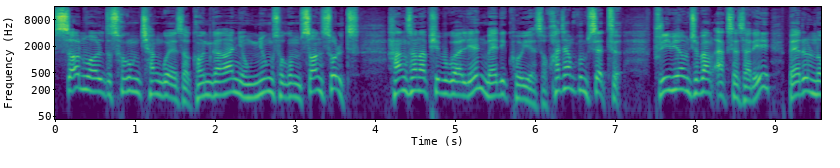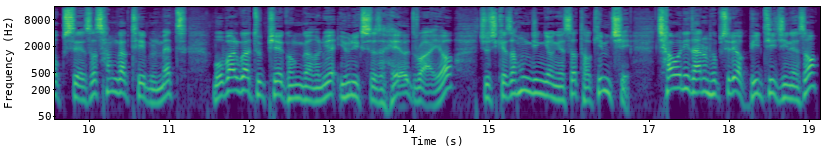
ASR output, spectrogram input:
선월드 소금 창고에서 건강한 용융 소금 썬솔트, 항산화 피부관리엔 메디코이에서 화장품 세트, 프리미엄 주방 악세사리 베르녹스에서 삼각 테이블 매트, 모발 과 두피의 건강을 위해 유닉스에서 헤어드라이어, 주식회사 홍진경에서 더 김치, 차원이 다른 흡수력 BT진에서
